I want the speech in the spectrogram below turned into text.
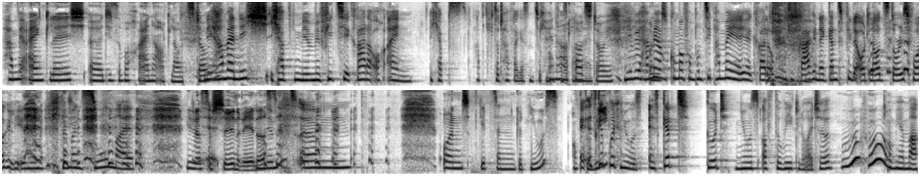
Haben wir eigentlich äh, diese Woche eine Out Loud Story? Nee, haben wir nicht. Ich habe mir mir fiel's hier gerade auch ein. Ich hab's, hab's total vergessen zu Keine kommen. Out Loud Story. Nee, wir haben Und- ja, guck mal, vom Prinzip haben wir ja hier gerade auf gute Frage ne, ganz viele Out Loud Stories vorgelesen. Wenn man es so mal Wie du das so schön redest. nimmt. Ähm, Und gibt's denn Good News? The es gibt? Good News. Es gibt Good News of the Week, Leute. Um hier mal,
